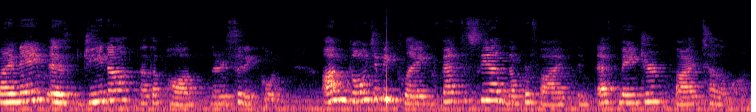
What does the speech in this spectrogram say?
My name is Jina Nutthaporn Narissirikul. I'm going to be playing Fantasia number 5 in F major by Telemann.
